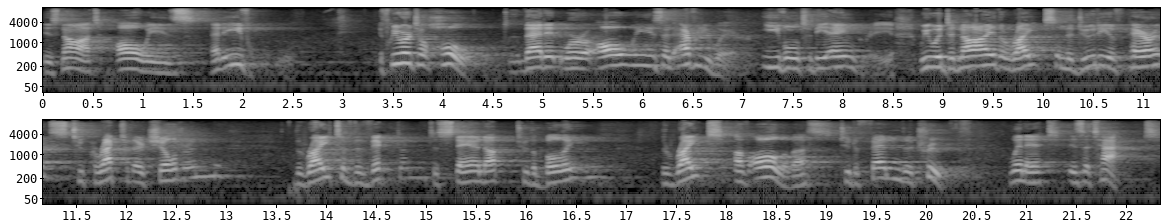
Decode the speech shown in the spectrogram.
is not always an evil. If we were to hold that it were always and everywhere evil to be angry, we would deny the right and the duty of parents to correct their children, the right of the victim to stand up to the bully, the right of all of us to defend the truth when it is attacked.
